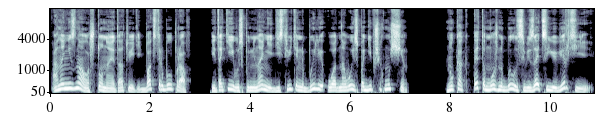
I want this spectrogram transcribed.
Она не знала, что на это ответить. Бакстер был прав. И такие воспоминания действительно были у одного из погибших мужчин. Но как это можно было связать с ее версией,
